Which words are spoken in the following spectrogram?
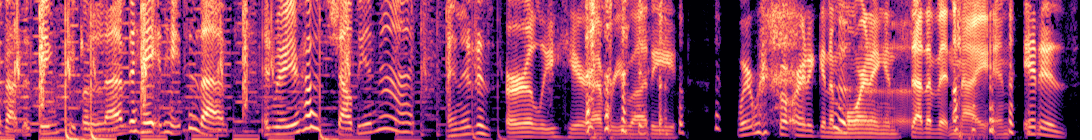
about the things people love to hate and hate to love. And we're your hosts, Shelby and Matt. And it is early here, everybody. We're recording in the morning instead of at night, and it is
